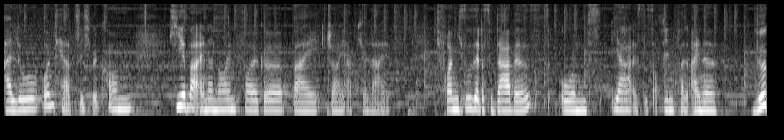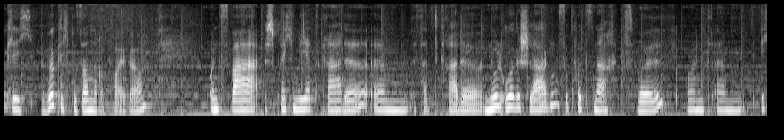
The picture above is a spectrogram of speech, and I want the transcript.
Hallo und herzlich willkommen hier bei einer neuen Folge bei Joy Up Your Life. Ich freue mich so sehr, dass du da bist und ja, es ist auf jeden Fall eine wirklich, wirklich besondere Folge. Und zwar sprechen wir jetzt gerade, ähm, es hat gerade 0 Uhr geschlagen, so kurz nach 12 und ähm, ich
